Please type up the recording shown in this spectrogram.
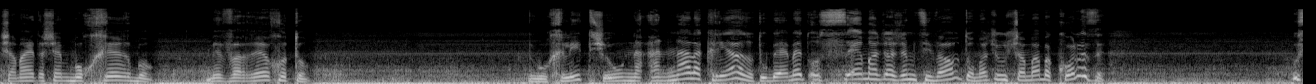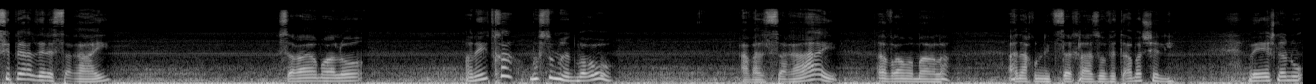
שמע את השם בוחר בו, מברך אותו. והוא החליט שהוא נענה לקריאה הזאת, הוא באמת עושה מה שהשם ציווה אותו, מה שהוא שמע בקול הזה. הוא סיפר על זה לשרי, שרי אמרה לו, אני איתך, מה זאת אומרת? ברור. אבל שרי, אברהם אמר לה, אנחנו נצטרך לעזוב את אבא שלי. ויש לנו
